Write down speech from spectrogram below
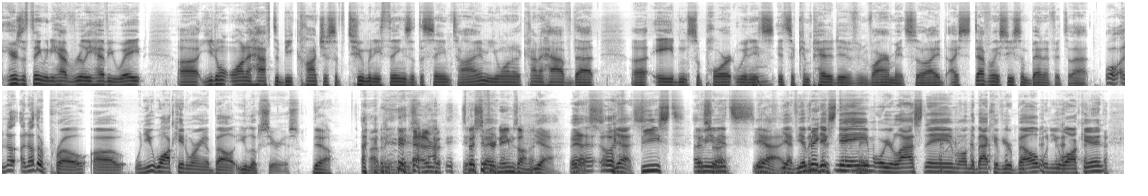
here's the thing: when you have really heavy weight, uh, you don't want to have to be conscious of too many things at the same time. You want to kind of have that uh, aid and support when it's it's a competitive environment. So I, I definitely see some benefit to that. well, another, another pro. Uh, when you walk in wearing a belt, you look serious. Yeah. I mean, Especially if your name's on it. yeah, yes, Oh, yes. beast. I That's mean, right. it's yeah, yeah. If you you're have a making nickname statement. or your last name on the back of your belt when you walk in,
